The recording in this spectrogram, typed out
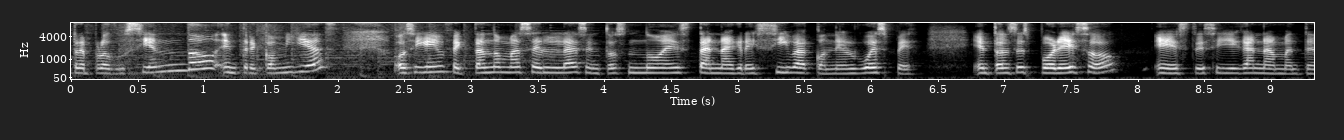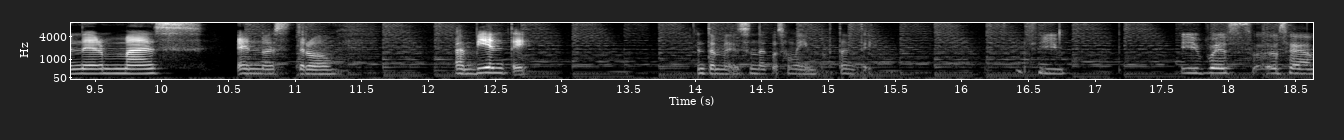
reproduciendo entre comillas o siga infectando más células, entonces no es tan agresiva con el huésped. Entonces por eso este se llegan a mantener más en nuestro ambiente. Entonces es una cosa muy importante. Sí. Y pues, o sea,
